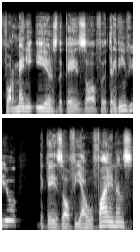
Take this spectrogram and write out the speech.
for many years. The case of TradingView, the case of Yahoo Finance,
